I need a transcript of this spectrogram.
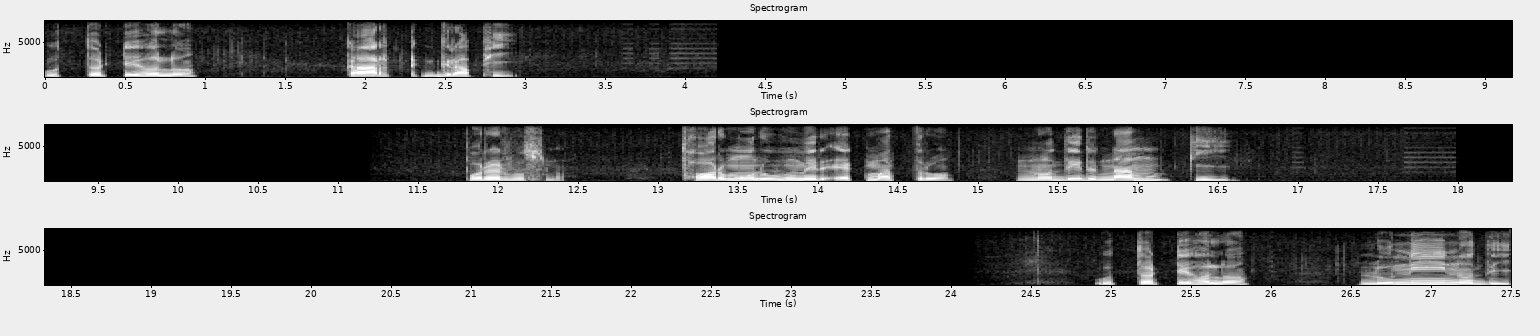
উত্তরটি হলো কার্টগ্রাফি। পরের প্রশ্ন, থর মরুভূমির একমাত্র নদীর নাম কি? উত্তরটি হলো লুনি নদী।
